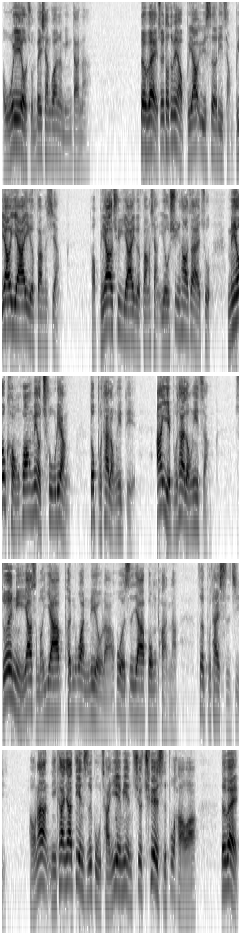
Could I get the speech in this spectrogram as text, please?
我也有准备相关的名单啊。对不对？所以投资朋友不要预设立场，不要压一个方向，好，不要去压一个方向，有讯号再来做，没有恐慌，没有出量，都不太容易跌，啊，也不太容易涨，所以你要什么压喷万六啦，或者是压崩盘啦，这不太实际。好，那你看一下电子股产业面就确实不好啊，对不对？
